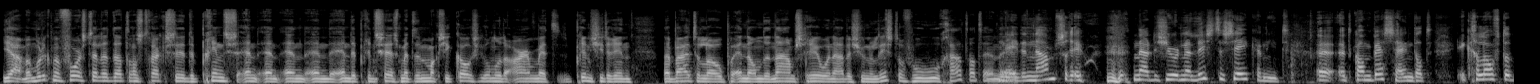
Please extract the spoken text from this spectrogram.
Ja, maar moet ik me voorstellen dat dan straks eh, de prins en, en, en, en, de, en de prinses... met een maxi-cosi onder de arm, met het prinsje erin, naar buiten lopen... en dan de naam schreeuwen naar de journalist? Of hoe, hoe gaat dat? En, eh, Nee, de naam schreeuwen naar de journalisten zeker niet. Eh, het kan best zijn dat... Ik geloof dat,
